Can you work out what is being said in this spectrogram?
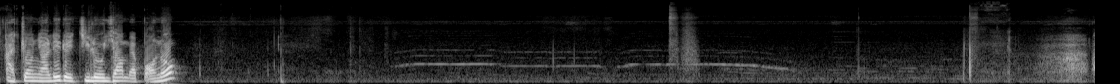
အကြောညာလေးတွေကြီးလို့ရမယ်ပေါ့နော်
